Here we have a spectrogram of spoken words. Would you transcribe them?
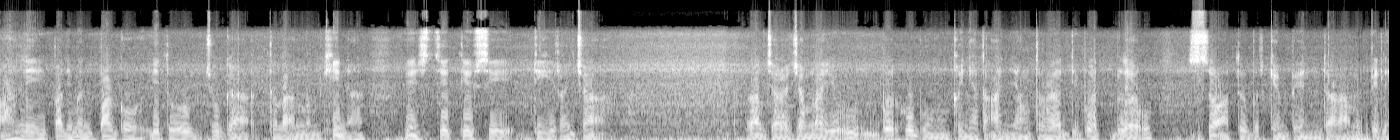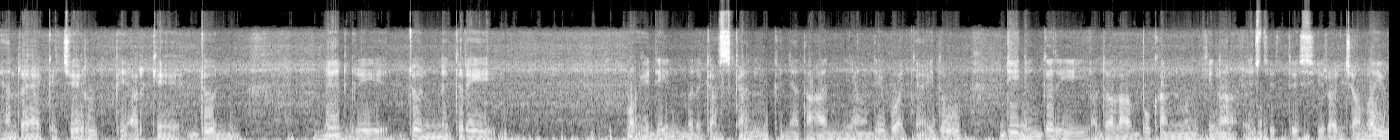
ahli Parlimen Pagoh itu juga telah menghina institusi di Raja Raja-Raja Melayu berhubung kenyataan yang telah dibuat beliau sewaktu berkempen dalam pilihan raya kecil PRK DUN Negeri DUN Negeri Muhyiddin menegaskan kenyataan yang dibuatnya itu di negeri adalah bukan menghina institusi Raja Melayu.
